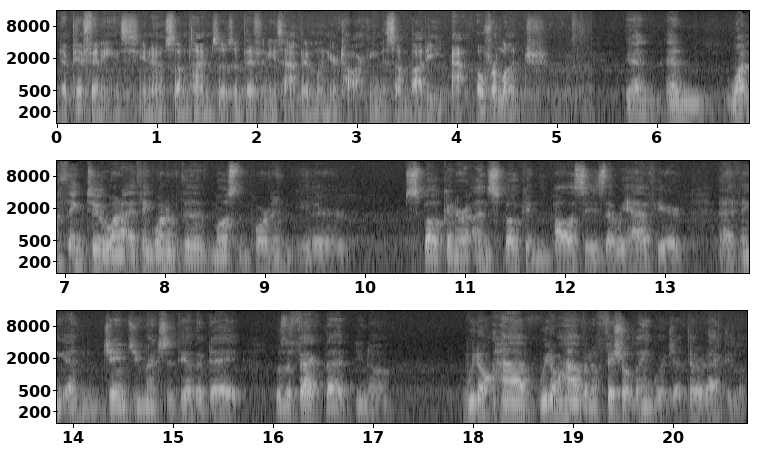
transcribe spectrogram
epiphanies you know? Sometimes those epiphanies happen when you're talking to somebody at, over lunch. And, and one thing too, one, I think one of the most important either spoken or unspoken policies that we have here, and I think, and James, you mentioned it the other day, was the fact that you know we don't have we don't have an official language at Pterodáctilo.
